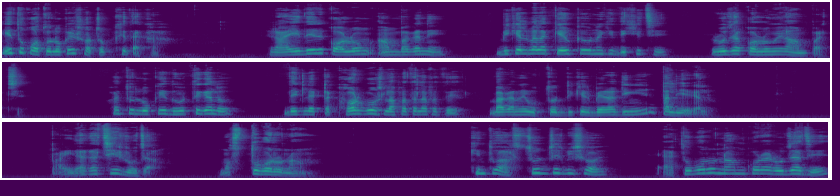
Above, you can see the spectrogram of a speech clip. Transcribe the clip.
এ তো কত লোকের সচক্ষে দেখা। রায়েদের কলম আমবাগানে বিকেলবেলা কেউ কেউ নাকি দেখেছে রোজা কলমের আম পাচ্ছে হয়তো লোকে ধরতে গেল, দেখলে একটা খরগোশ লাফাতে লাফাতে বাগানের উত্তর দিকের বেড়া ডিঙিয়ে পালিয়ে গেল। পায়রা গাছের রোজা, মস্ত বড় নাম। কিন্তু আশ্চর্যের বিষয়, এত বড় নাম করা রোজা যে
